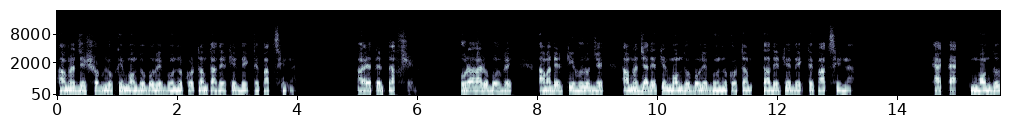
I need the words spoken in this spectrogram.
আমরা যেসব লোককে মন্দ বলে গণ্য করতাম তাদেরকে দেখতে পাচ্ছি না। আয়াতের তাফসির। ওরা আরও বলবে, আমাদের কি হলো যে, আমরা যাদেরকে মন্দ বলে গণ্য করতাম তাদেরকে দেখতে পাচ্ছি না। এক এক, মন্দ,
